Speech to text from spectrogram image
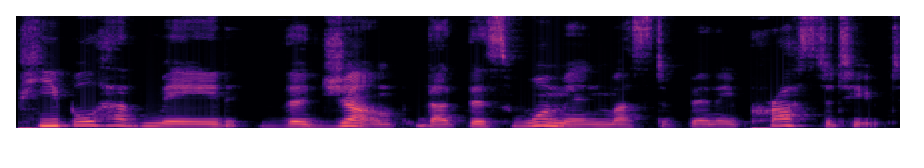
people have made the jump that this woman must have been a prostitute.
